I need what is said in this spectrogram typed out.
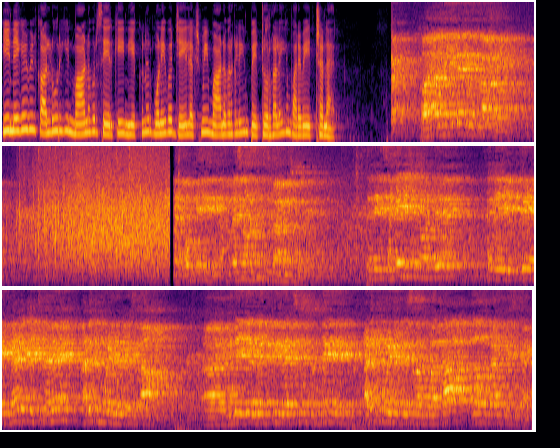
இந்நிகழ்வில் கல்லூரியின் மாணவர் சேர்க்கையின் இயக்குநர் முனைவர் ஜெயலட்சுமி மாணவர்களையும் பெற்றோர்களையும் வரவேற்றனர். சரி செகண்ட் விஷயம் வந்து சரி இது மேடை பேசினாவே அடுக்கு மொழியில பேசலாம். ஆஹ் விதைகள் வெற்றி லட்சம் சொல்லிட்டு அடுக்கு மொழியில பேசலாம்னு பார்த்தா அதை வந்து மேம் பேசிட்டாங்க.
